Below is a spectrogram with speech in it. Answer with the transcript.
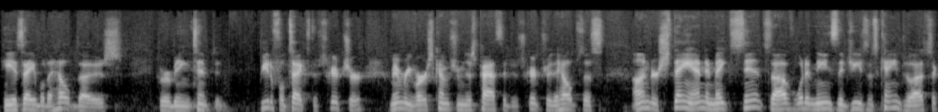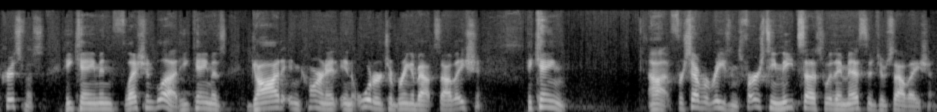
he is able to help those who are being tempted. Beautiful text of Scripture. Memory verse comes from this passage of Scripture that helps us understand and make sense of what it means that Jesus came to us at Christmas. He came in flesh and blood, He came as God incarnate in order to bring about salvation. He came uh, for several reasons. First, He meets us with a message of salvation.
